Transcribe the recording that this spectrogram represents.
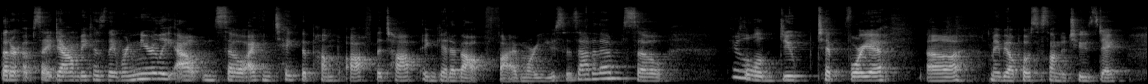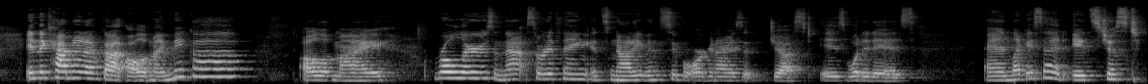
that are upside down because they were nearly out and so I can take the pump off the top and get about five more uses out of them. So there's a little dupe tip for you. Uh, maybe I'll post this on a Tuesday. In the cabinet, I've got all of my makeup, all of my rollers and that sort of thing. It's not even super organized. It just is what it is. And like I said, it's just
